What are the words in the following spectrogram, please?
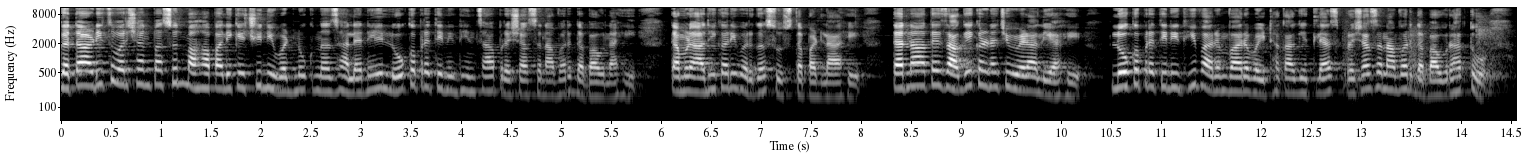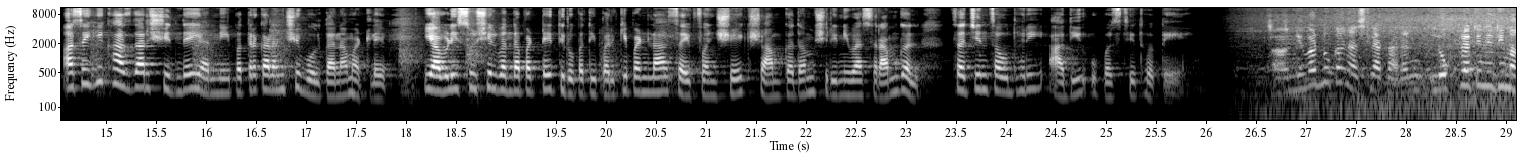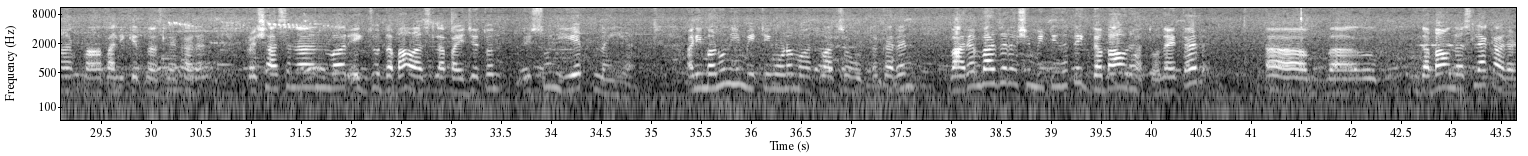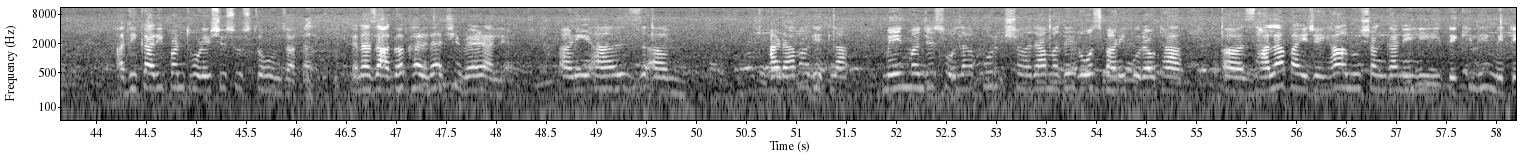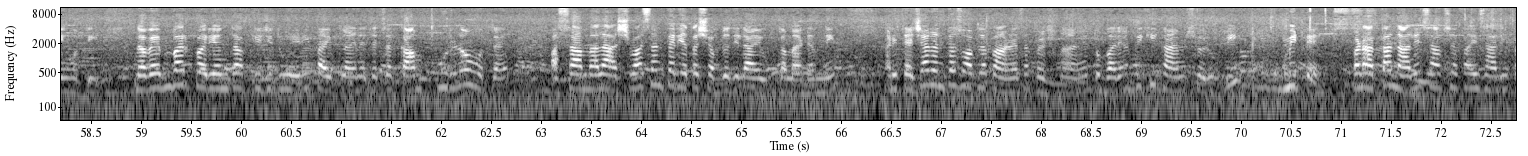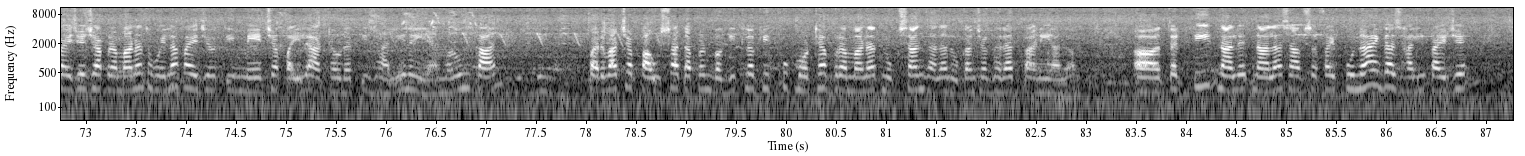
गत अडीच वर्षांपासून महापालिकेची निवडणूक न झाल्याने लोकप्रतिनिधींचा प्रशासनावर दबाव नाही. त्यामुळे अधिकारी वर्ग सुस्त पडला आहे. त्यांना आता जागे करण्याची वेळ आली आहे. लोकप्रतिनिधी वारंवार बैठका घेतल्यास प्रशासनावर दबाव राहतो असेही खासदार शिंदे यांनी पत्रकारांशी बोलताना म्हटले. यावेळी सुशील बंदापट्टे तिरुपती परकीपंडला सैफन शेख श्याम कदम श्रीनिवास रामगल सचिन चौधरी आदी उपस्थित होते. निवडणुका नसल्या कारण लोकप्रतिनिधी महा महापालिकेत नसल्या कारण प्रशासनांवर एक जो दबाव असला पाहिजे तो दिसून येत नाही आहे आणि म्हणून ही मीटिंग होणं महत्त्वाचं होतं. कारण वारंवार जर अशी मीटिंग होते एक दबाव राहतो. नाहीतर ब- दबाव नसल्या कारण अधिकारी पण थोडेसे सुस्त होऊन जातात. त्यांना जागा करण्याची वेळ आली आहे. आणि आज आढावा घेतला. मेन म्हणजे सोलापूर शहरामध्ये रोज पाणी पुरवठा झाला पाहिजे. ह्या अनुषंगाने ही देखील ही मीटिंग होती. नोव्हेंबरपर्यंत आपली जी दुहेरी पाईपलाईन आहे त्याचं काम पूर्ण होतं आहे असं आम्हाला आश्वासन तरी आता शब्द दिला आयुक्त मॅडमनी आणि त्याच्यानंतर जो आपला पाण्याचा प्रश्न आहे तो बऱ्यापैकी कायमस्वरूपी मिटेल. पण आता नाले साफसफाई झाली पाहिजे ज्या प्रमाणात व्हायला पाहिजे होती मेच्या पहिल्या आठवड्यात ती झाली नाही आहे म्हणून काल परवाच्या पावसात आपण बघितलं की खूप मोठ्या प्रमाणात नुकसान झालं लोकांच्या घरात पाणी आलं. तर ती नाले नाला साफसफाई पुन्हा एकदा झाली पाहिजे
